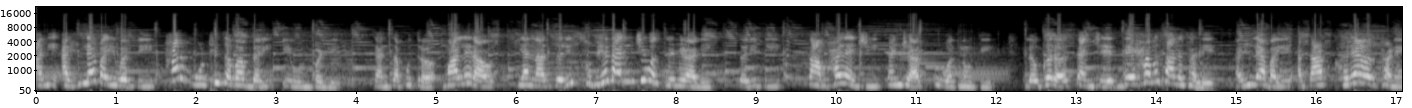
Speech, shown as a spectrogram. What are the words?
आणि अहिल्याबाईवरती फार मोठी जबाबदारी येऊन पडली. त्यांचा पुत्र मालेराव यांना जरी सुभेदारीची वस्त्रे मिळाली तरी ती सांभाळण्याची त्यांच्यात कुवत नव्हती. लवकरच त्यांचे देहावसान झाले. अहिल्याबाई आता खऱ्या अर्थाने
